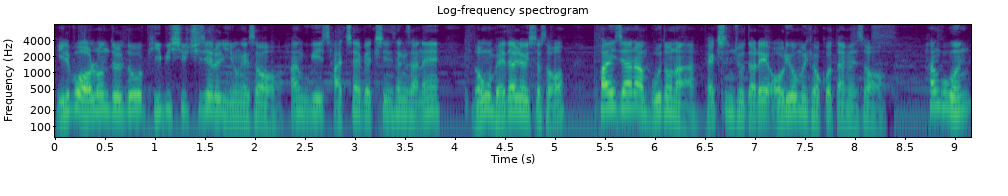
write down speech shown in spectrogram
일부 언론들도 BBC 취재를 인용해서 한국이 자체 백신 생산에 너무 매달려 있어서 화이자나 모더나 백신 조달에 어려움을 겪었다면서 한국은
